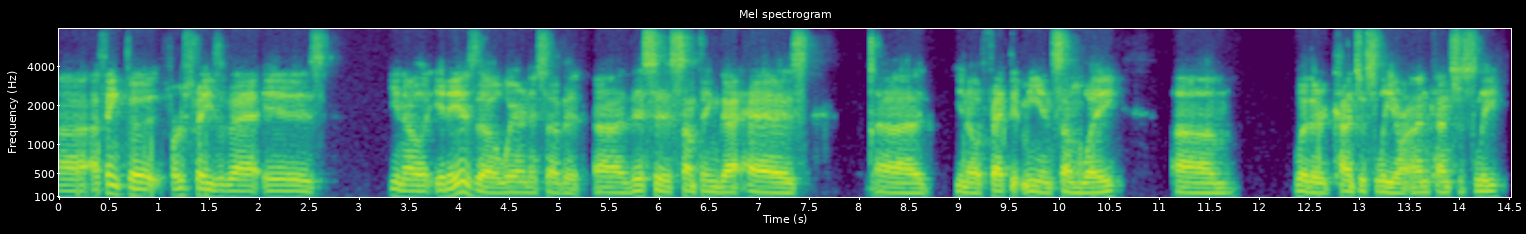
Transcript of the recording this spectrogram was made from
Uh, I think the first phase of that is, you know, it is the awareness of it. Uh, this is something that has, uh, you know, affected me in some way um, whether consciously or unconsciously,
